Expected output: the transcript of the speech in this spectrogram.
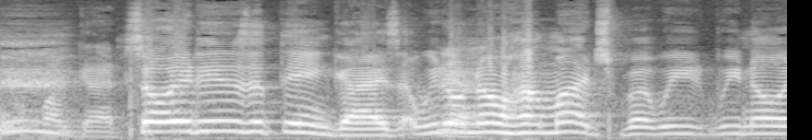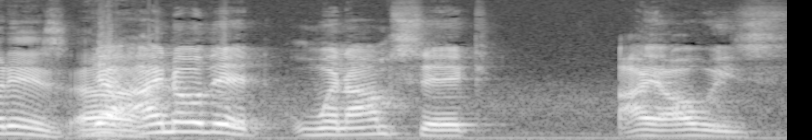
Oh my god. so it is a thing, guys. We don't Yeah. know how much, but we we know it is. Uh, Yeah, I know that when I'm sick, I always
